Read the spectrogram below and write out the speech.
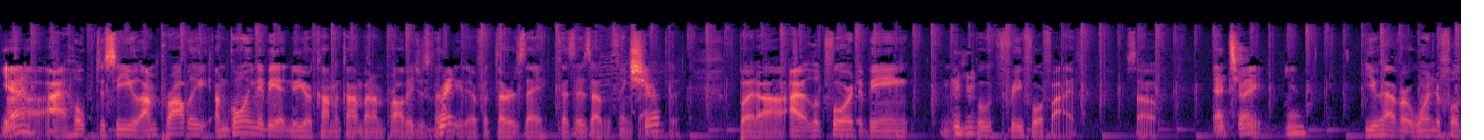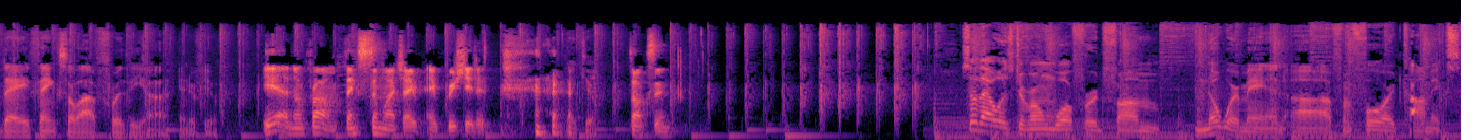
Yeah. Uh, I hope to see you. I'm probably I'm going to be at New York Comic Con, but I'm probably just going to be there for Thursday because there's other things. Sure. But uh, I look forward to being mm-hmm. booth three four five. So. That's right. Yeah. You have a wonderful day. Thanks a lot for the uh, interview. Yeah, no problem. Thanks so much. I, I appreciate it. Thank you. Talk soon. So that was Jerome Walford from Nowhere Man uh, from Forward Comix.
